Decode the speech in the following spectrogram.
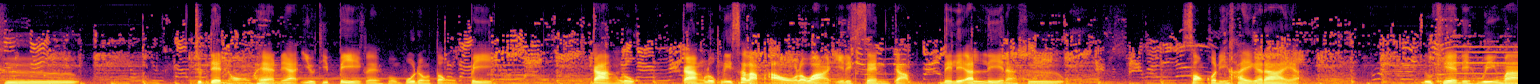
คือจุดเด่นของแผนเนี้ยอยู่ที่ปีกเลย ผมพูดตรงๆ ปีก กลางลุก กลางลุกนี่สลับเอาระหว่างอีลิกเซนกับเดลิอัลลี่นะ คือสองคนนี้ใครก็ได้อะดูเคนดิวิ่งมา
